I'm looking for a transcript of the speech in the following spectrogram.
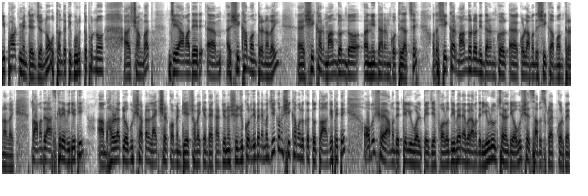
ডিপার্টমেন্টের জন্য অত্যন্ত একটি গুরুত্বপূর্ণ সংবাদ যে আমাদের শিক্ষা মন্ত্রণালয় শিক্ষার মানদণ্ড নির্ধারণ করতে যাচ্ছে। অর্থাৎ শিক্ষার মানদণ্ড নির্ধারণ কর- করল আমাদের শিক্ষা মন্ত্রণালয়। তো আমাদের আজকের এই ভিডিওটি ভালো লাগলে অবশ্যই আপনারা লাইক শেয়ার কমেন্ট দিয়ে সবাইকে দেখার জন্য সুযোগ করে দিবেন এবং যে কোনো শিক্ষামূলক তথ্য আগে পেতে অবশ্যই আমাদের টেলি ওয়ার্ল্ড পেজে ফলো দিবেন এবার আমাদের ইউটিউব চ্যানেলটি অবশ্যই সাবস্ক্রাইব করবেন।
